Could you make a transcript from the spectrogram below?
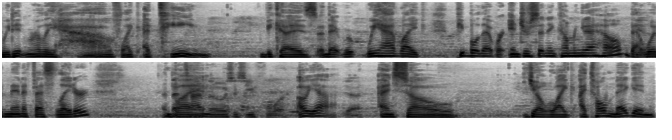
we didn't really have like a team because were- we had like people that were interested in coming to help that Yeah. would manifest later. At that but- time, though, it was just you four. Oh yeah, Yeah. And so, yo, like I told Megan,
